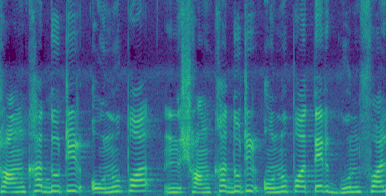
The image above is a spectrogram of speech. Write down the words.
সংখ্যা দুটির অনুপাত, সংখ্যা দুটির অনুপাতের গুণফল,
